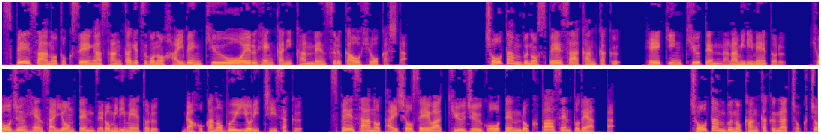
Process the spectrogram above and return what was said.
スペーサーの特性が3ヶ月後の排便 QOL 変化に関連するかを評価した。長端部のスペーサー間隔、平均 9.7mm、標準偏差 4.0mm が他の部位より小さく、スペーサーの対称性は95.6%であった。長端部の間隔が直腸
